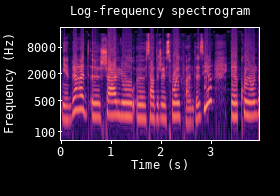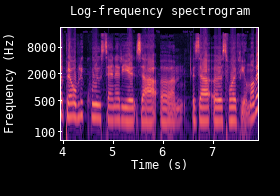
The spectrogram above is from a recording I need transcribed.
njen rad, e, šalju e, sadržaje svojih fantazija koje onda preoblikuje u scenarije za, za svoje filmove.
